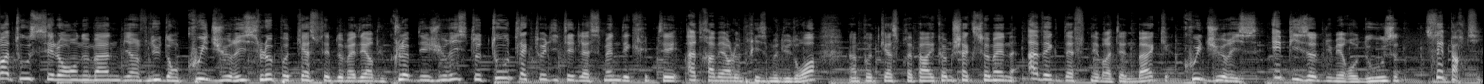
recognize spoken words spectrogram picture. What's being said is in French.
Bonjour à tous, c'est Laurent Neumann. Bienvenue dans Quid Juris, le podcast hebdomadaire du Club des juristes. Toute l'actualité de la semaine décryptée à travers le prisme du droit. Un podcast préparé comme chaque semaine avec Daphné Brettenbach. Quid Juris, épisode numéro 12. C'est parti.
